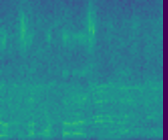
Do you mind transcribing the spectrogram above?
Четвертый заход, вторая смена.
